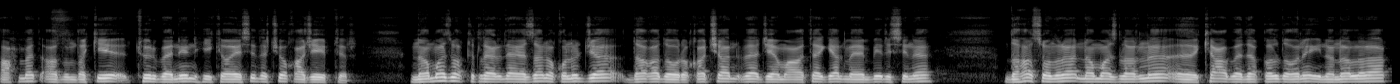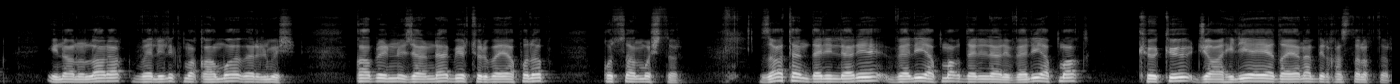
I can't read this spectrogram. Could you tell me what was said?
Ahmet adındaki türbenin hikayesi de çok acayiptir. Namaz vakitlerinde ezan okununca dağa doğru kaçan ve cemaate gelmeyen birisine daha sonra namazlarını e, Kabe'de kıldığını inanılarak, inanılarak velilik makamı verilmiş. Kabrinin üzerine bir türbe yapılıp kutsanmıştır. Zaten delilleri veli yapmak, delilleri veli yapmak kökü cahiliyeye dayanan bir hastalıktır.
